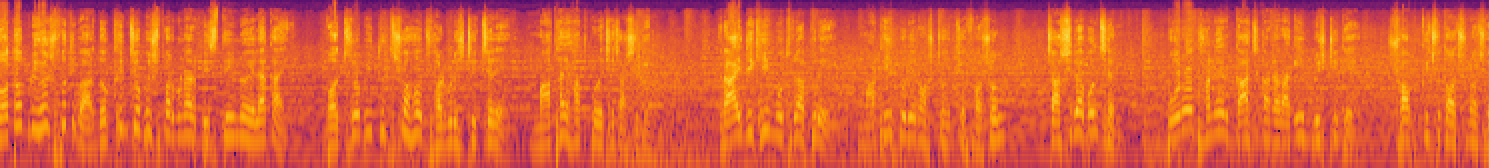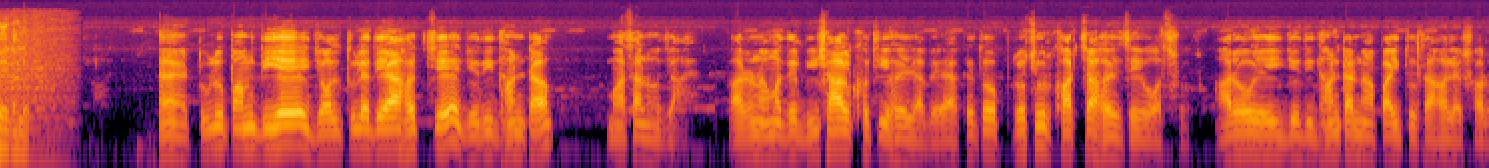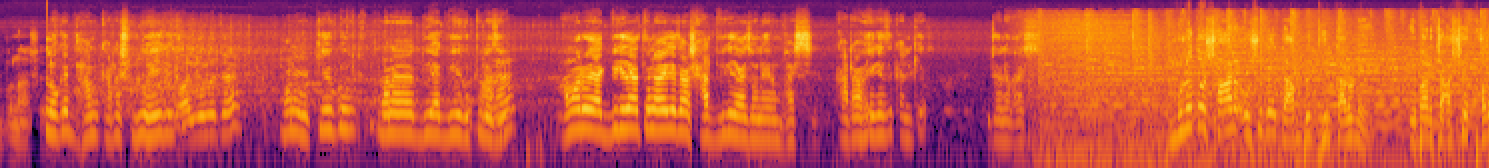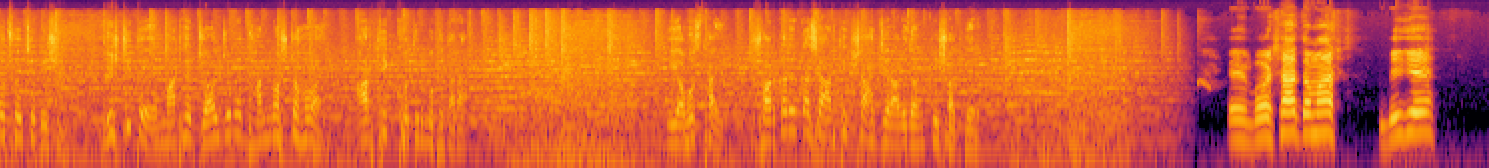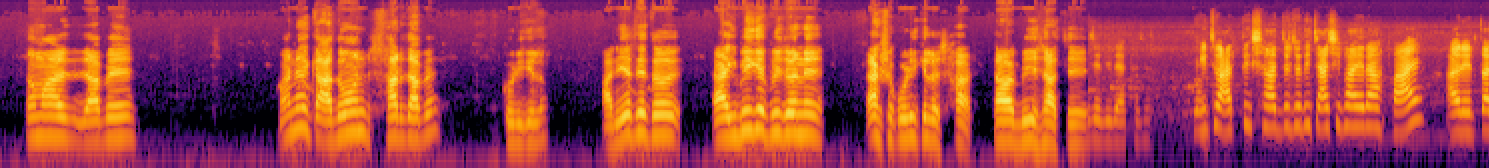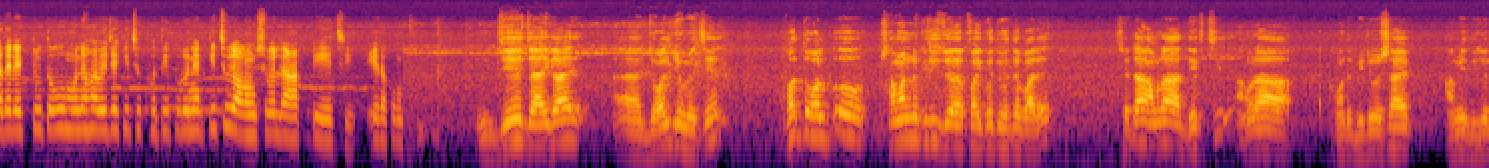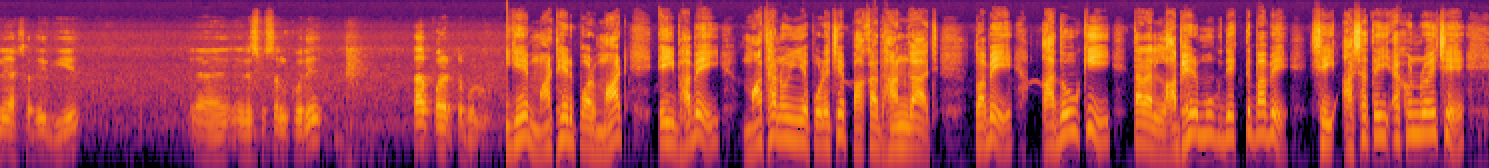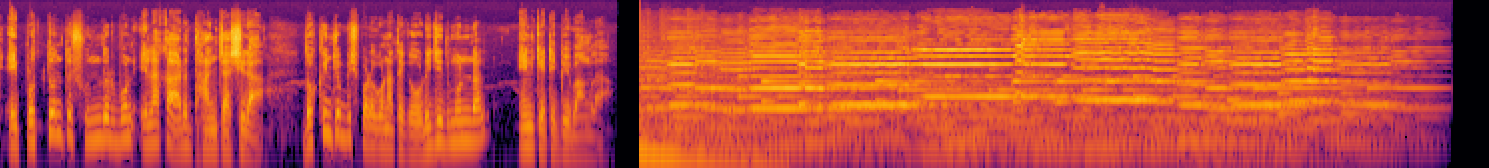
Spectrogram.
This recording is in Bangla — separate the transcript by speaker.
Speaker 1: গত বৃহস্পতিবার দক্ষিণ চব্বিশ পরগনার বিস্তীর্ণ এলাকায় বজ্রবিদ্যুৎ সহ ঝড় বৃষ্টির জেরে মাথায় হাত পড়েছে চাষিদের। রায়দিঘি, মথুরাপুরে মাঠেই পড়ে নষ্ট হচ্ছে ফসল। চাষিরা বলছেন, বোরো ধানের গাছ কাটার আগেই বৃষ্টিতে সবকিছু তছনছ হয়ে গেল।
Speaker 2: হ্যাঁ টুলু পাম্প দিয়ে জল তুলে দেয়া হচ্ছে যদি ধানটা বাঁচানো যায়। কারণ আমাদের বিশাল ক্ষতি হয়ে যাবে। একে তো প্রচুর খরচা হয়েছে এবছর আরও এই যদি ধানটা না পাই তো তাহলে সর্বনাশ
Speaker 3: লোকের ধান কাটা শুরু হয়ে গেছে। মানে কেউ কেউ মানে দুই এক বিঘে তুলেছে। আমারও এক বিঘে জায়গা তোলা হয়ে গেছে আর সাত বিঘে জায়গা জলে এরকম ভাসছে। কাটা হয়ে গেছে কালকে জলে ভাসছে।
Speaker 1: মূলত সার ওষুধের দাম বৃদ্ধির কারণে এবার চাষে খরচ হয়েছে বেশি। বৃষ্টিতে মাঠে জল জমে ধান নষ্ট হওয়ায় আর্থিক ক্ষতির মুখে তারা। এই অবস্থায় সরকারের কাছে আর্থিক সাহায্যের আবেদন কৃষকদের।
Speaker 4: বর্ষা তোমার বিঘে তোমার যাবে মানে আদন সার যাবে কুড়ি কিলো। আর এতে তো এক বিঘে পিছনে একশো কুড়ি কিলো সার তাও বিষ আছে।
Speaker 5: যদি দেখা যায়। কিছু আর্থিক সাহায্য যদি চাষি ভাইরা পায় আর এর তাদের একটু তবু মনে হবে যে কিছু ক্ষতিপূরণের কিছু অংশ লাভ পেয়েছি এরকম।
Speaker 6: যে জায়গায় জল জমেছে হয়তো অল্প সামান্য কিছু ক্ষয়ক্ষতি হতে পারে। সেটা আমরা দেখছি, আমরা আমাদের বিডিও সাহেব, আমি দুজনে একসাথে গিয়ে ইন্সপেকশন করে তারপর তারপরেরটা বলব।
Speaker 7: দিঘে মাঠের পর মাঠ, এইভাবেই মাথা নুইয়ে পড়েছে পাকা ধান গাছ। তবে আদৌ কি তারা লাভের মুখ দেখতে পাবে? সেই আশাতেই এখন রয়েছে এই প্রত্যন্ত সুন্দরবন এলাকার ধান চাষিরা। দক্ষিণ চব্বিশ পরগনা থেকে অরিজিৎ মণ্ডল এনকেটিপি বাংলা।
